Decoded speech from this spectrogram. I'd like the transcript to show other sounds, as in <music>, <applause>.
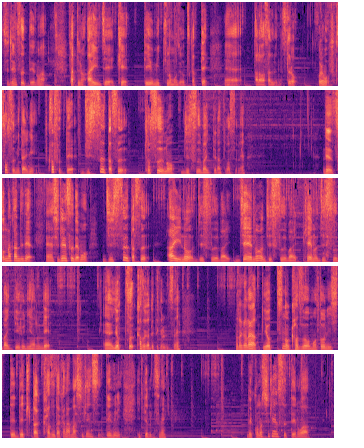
資源数っていうのはさっきの ijk っていう3つの文字を使って、えー、表されるんですけどこれも複素数みたいに複素数って実数足す虚数の実数倍ってなってますよね。でそんな感じで、えー、資源数でも実数足す i の実数倍 j の実数倍 k の実数倍っていう風にやるんで、えー、4つ数が出てくるんですね。だから4つの数を元にしてできた数だから、まあ、資源数っていう風に言ってるんですね。でこの資源数っていうのは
